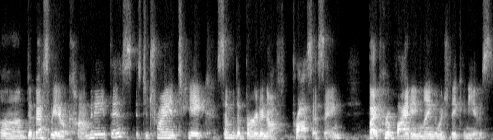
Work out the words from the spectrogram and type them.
Um, the best way to accommodate this is to try and take some of the burden off processing by providing language they can use.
